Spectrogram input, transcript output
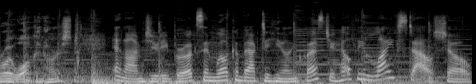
Roy Walkenhorst. And I'm Judy Brooks, and welcome back to Healing Quest, your healthy lifestyle show.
